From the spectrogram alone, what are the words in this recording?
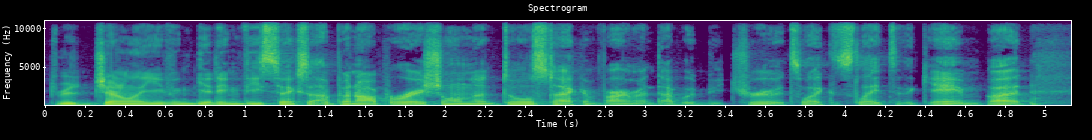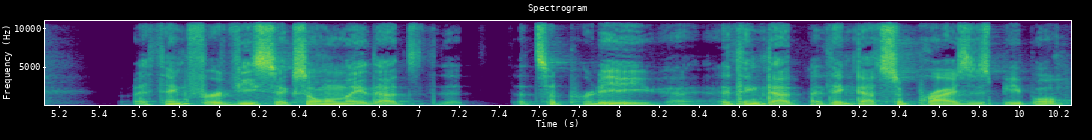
generally even getting V6 up and operational in a dual stack environment. That would be true. It's like it's late to the game, but I think for V6 only, that's that, that's a pretty. I think that I think that surprises people.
